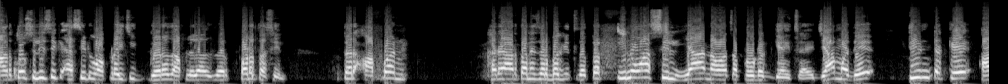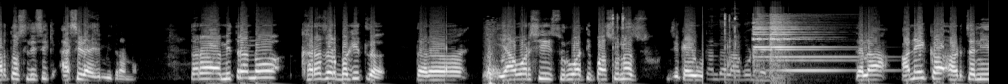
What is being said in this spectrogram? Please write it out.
आर्थोसिलिसिक ऍसिड वापरायची गरज आपल्याला जर पडत असेल तर आपण खऱ्या अर्थाने जर बघितलं तर इनोवासिल या नावाचा प्रोडक्ट घ्यायचा आहे ज्यामध्ये तीन टक्के आर्थोसिलिसिक ऍसिड आहे मित्रांनो. तर मित्रांनो खरं जर बघितलं तर या यावर्षी सुरुवातीपासूनच जे काही कांदा लागवड झाली त्याला अनेक अडचणी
